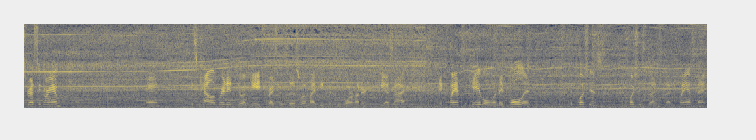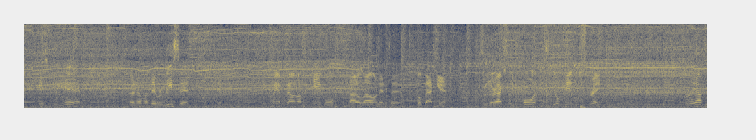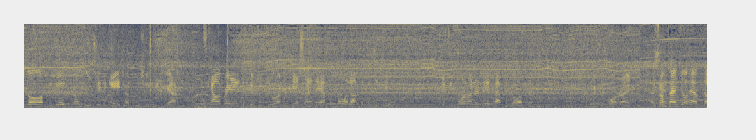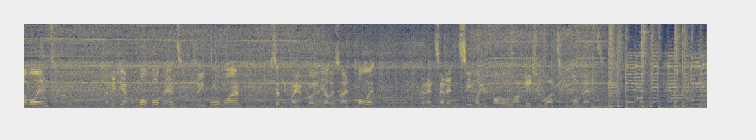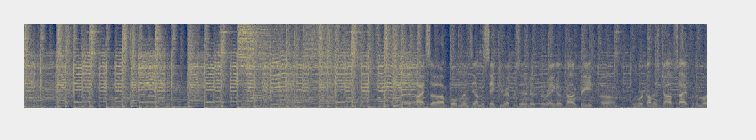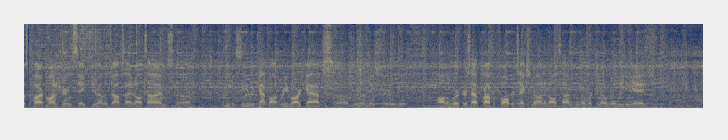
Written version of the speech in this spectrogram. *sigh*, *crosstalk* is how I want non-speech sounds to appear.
Stressing ram, and it's calibrated to a gauge pressure. So this one might be 5,400 psi. It clamps the cable. When they pull it, it pushes it pushes the, the clamp back basically in, and then when they release it, it, it clamps down on the cable, not allowing it to go back in. So they're actually pulling the steel cable straight. They have to go up the gauge pressure. You see the gauge on the machine? Yeah. It's calibrated to 5,200 psi. They have to pull it up to 52. 5,400, they'd have to go up to 54, right? Sometimes you'll have double ends. That means you have to pull both ends. So you pull one, set the clamp, go to the other side, pull it, and then set it and see what your total elongation was for both ends. So I'm Colton Lindsay. I'm the safety representative for Rago Concrete. Um, we work on this job site for the most part, monitoring safety around the job site at all times. Um, and you can see we cap off rebar caps. Um, we want to make sure that all the workers have proper fall protection on at all times when they're working over a leading edge.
